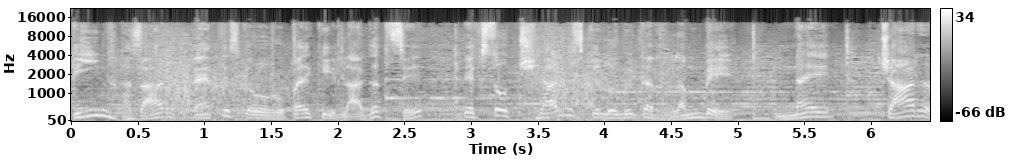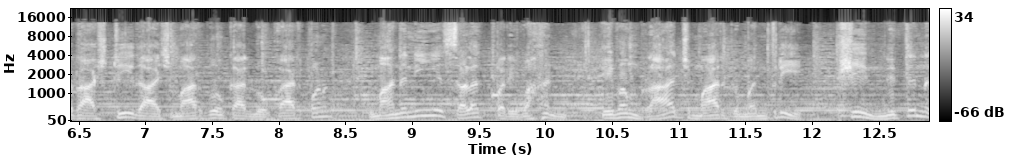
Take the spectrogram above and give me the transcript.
तीन हज़ार तैतीस करोड़ रुपए की लागत से 146 किलोमीटर लंबे नए चार राष्ट्रीय राजमार्गों का लोकार्पण, माननीय सड़क परिवहन एवं राजमार्ग मंत्री श्री नितिन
